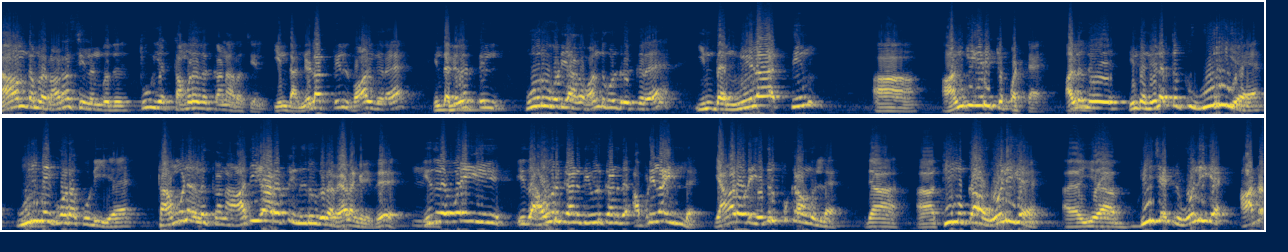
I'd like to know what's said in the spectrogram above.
நாம் தமிழர் அரசியல் என்பது தூய தமிழருக்கான அரசியல். இந்த நிலத்தில் வாழ்கிற இந்த நிலத்தில் பூர்வகுடியாக வந்து கொண்டிருக்கிற இந்த நிலத்தின் அங்கீகரிக்கப்பட்ட அல்லது இந்த நிலத்துக்கு உரிய உரிமை கோரக்கூடிய தமிழர்களுக்கான அதிகாரத்தை நிறுவுகிற வேலைங்க இது. இதுல போய் இது அவருக்கானது இவருக்கானது அப்படிலாம் இல்ல. யாரோட எதிர்ப்புக்காகவும் இல்ல. திமுக ஒழிக பிஜேபி ஒழிக. அதை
